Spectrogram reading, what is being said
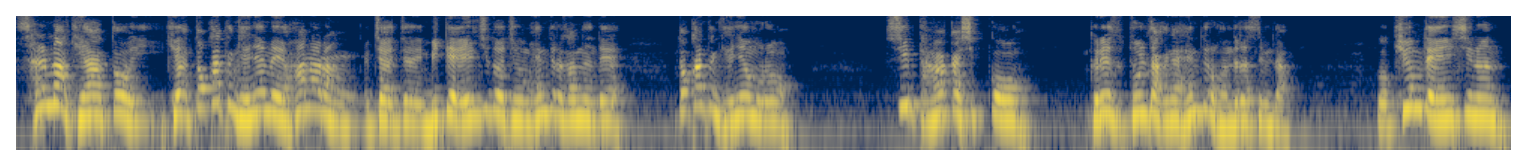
설마 기아 또 기아 똑같은 개념이에요. 하나랑 저, 저 밑에 LG도 지금 핸드로 샀는데 똑같은 개념으로 수입 당할까 싶고 그래서 둘 다 그냥 핸드로 건드렸습니다. 그 키움 대 NC는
